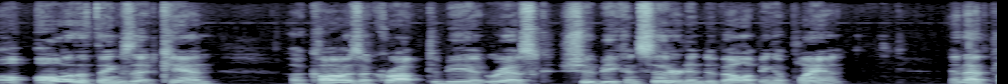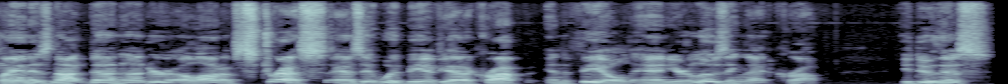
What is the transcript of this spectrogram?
all, all, of the things that can uh, cause a crop to be at risk should be considered in developing a plan. And that plan is not done under a lot of stress as it would be if you had a crop in the field and you're losing that crop. You do this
